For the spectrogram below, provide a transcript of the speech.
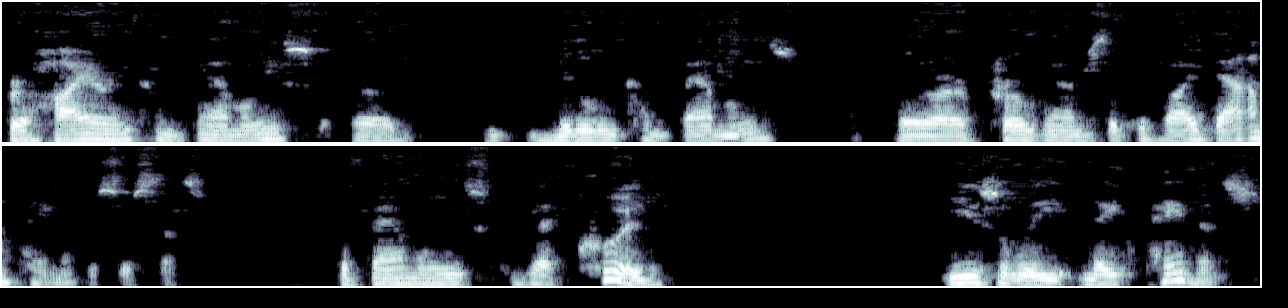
For higher income families, uh, middle income families, there are programs that provide down payment assistance for families that could easily make payments,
